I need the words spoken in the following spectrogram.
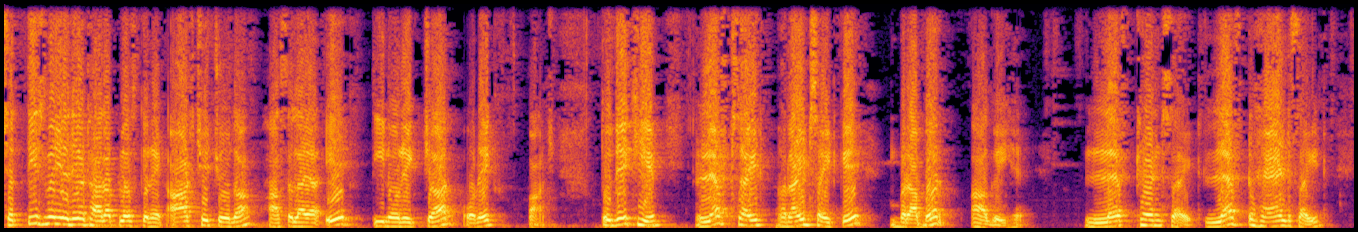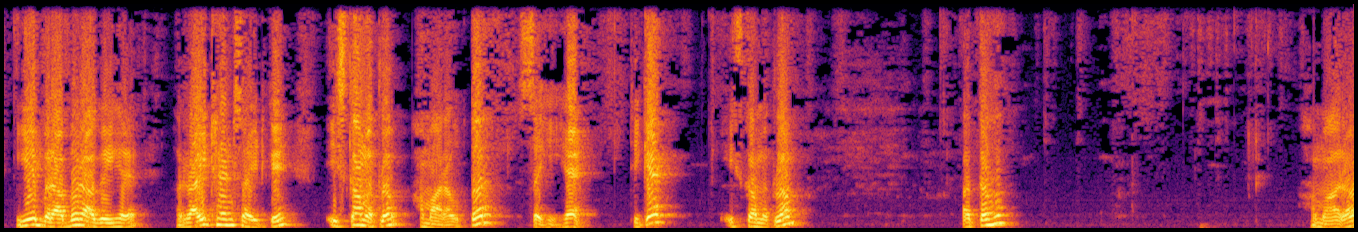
छत्तीस में यदि अठारह प्लस करें, आठ, छह, चौदह, हासिल आया एक, तीन और एक, चार और एक, पाँच। तो देखिए लेफ़्ट साइड राइट साइड के बराबर आ गई है। Left hand side left hand side ये बराबर आ गई है। राइट हैंड साइड के, इसका मतलब हमारा उत्तर सही है। ठीक है? इसका मतलब अतः हमारा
